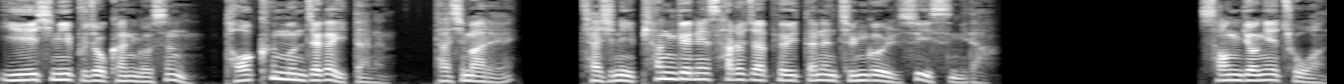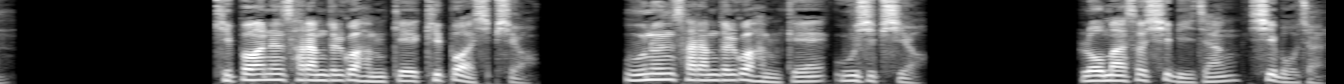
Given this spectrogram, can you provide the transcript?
이해심이 부족한 것은 더 큰 문제가 있다는, 다시 말해, 자신이 편견에 사로잡혀 있다는 증거일 수 있습니다. 성경의 조언. 기뻐하는 사람들과 함께 기뻐하십시오. 우는 사람들과 함께 우십시오. 로마서 12장 15절.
